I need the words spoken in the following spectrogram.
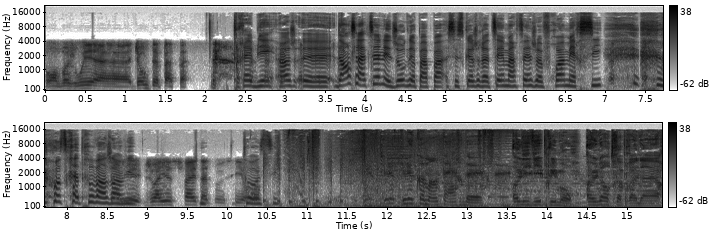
on va jouer à Joke de papa. Très bien. Ah, danse latine et joke de papa. C'est ce que je retiens, Martin Geoffroy. Merci. on se retrouve en janvier. Joyeuse fête à toi aussi. Toi aussi. Le, commentaire de Olivier Primo, un entrepreneur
